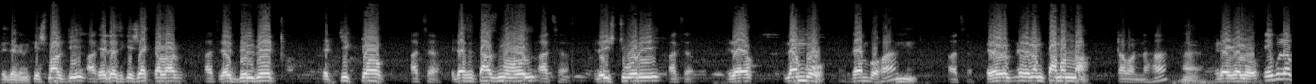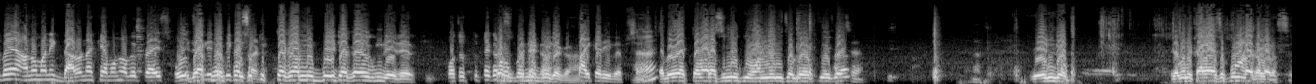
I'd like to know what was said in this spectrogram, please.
এই দেখেন কেশ মাল্টি। আচ্ছা। এটা আছে কেশ এক কালার। আচ্ছা। ভেলভেট এটা টিকটক আচ্ছা। এটা আছে তাজমহল। আচ্ছা। এটা স্ট্রবেরি আচ্ছা। এটা ল্যাম্বো র্যাম্বো হ্যাঁ? আচ্ছা। এটা এর নাম তামান্না। তামান্না হ্যাঁ? হ্যাঁ এটা গেল। এগুলা ভাই আনুমানিক ধারণা কেমন হবে প্রাইস এটা পঁচাত্তর টাকা নব্বই টাকা এরকম রেট আর কি। পঁচাত্তর টাকা নব্বই টাকা টাকা। পাইকারি ব্যবসা একটা মাল আছে নতুন অনলাইন চলবে আপনাকে। যেমন কালার আছে পনেরোটা কালার আছে।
